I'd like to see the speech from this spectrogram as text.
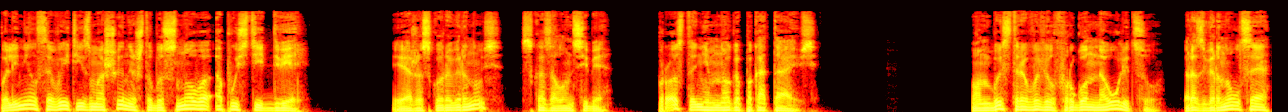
поленился выйти из машины, чтобы снова опустить дверь. «Я же скоро вернусь», — сказал он себе. «Просто немного покатаюсь». Он быстро вывел фургон на улицу, развернулся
